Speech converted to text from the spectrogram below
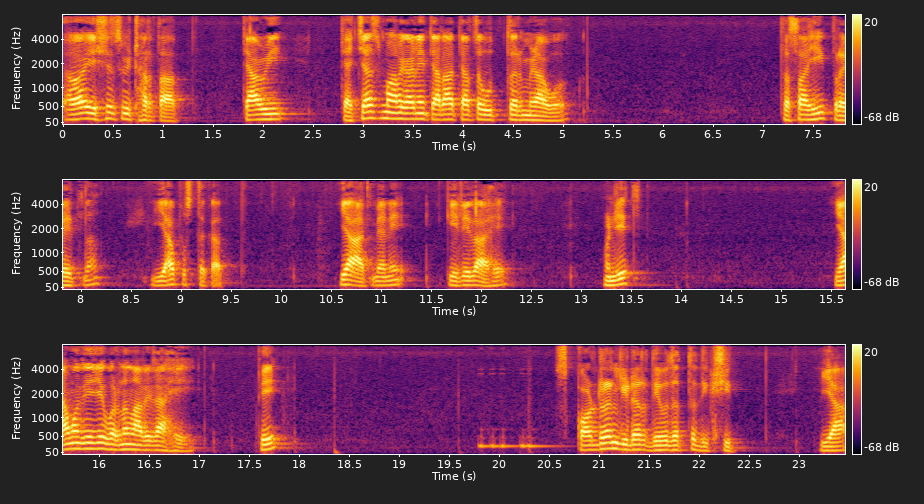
अयशस्वी ठरतात त्यावेळी त्याच्याच मार्गाने त्याला त्याचं उत्तर मिळावं. तसाही प्रयत्न या पुस्तकात या आत्म्याने केलेला आहे. म्हणजेच यामध्ये जे वर्णन आलेलं आहे ते स्क्वॉड्रन लीडर देवदत्त दीक्षित या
